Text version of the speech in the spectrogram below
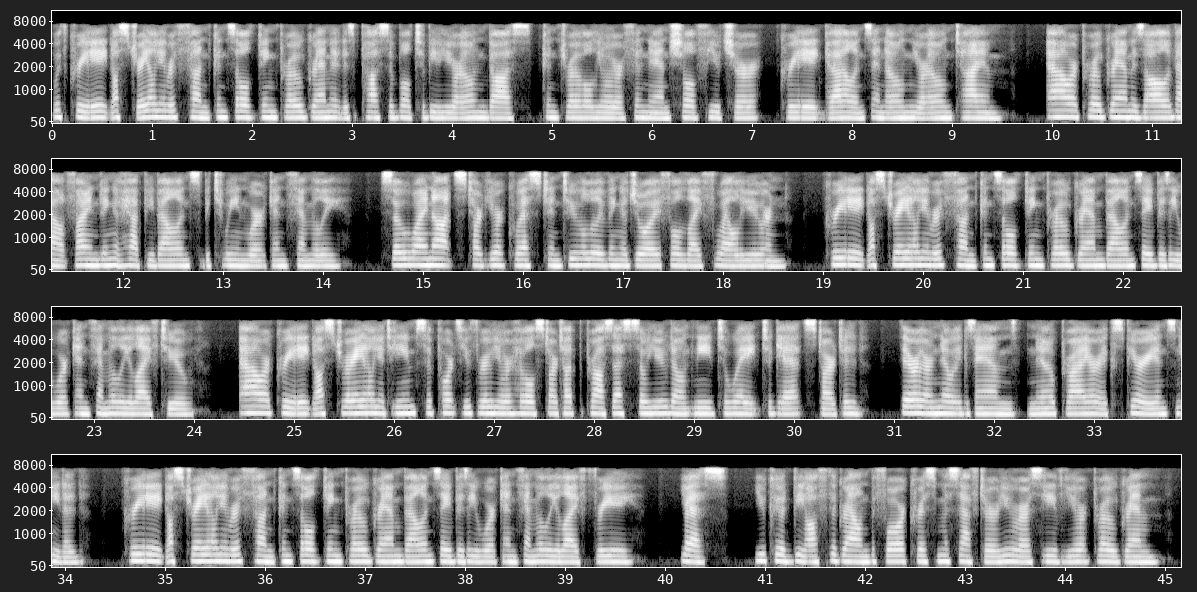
With Create Australia Refund Consulting Program, it is possible to be your own boss, control your financial future, create balance, and own your own time. Our program is all about finding a happy balance between work and family. So, why not start your quest into living a joyful life while you earn? Create Australia Refund Consulting Program Balance a busy work and family life too. Our Create Australia team supports you through your whole startup process so you don't need to wait to get started. There are no exams, no prior experience needed. Create Australia Refund Consulting Program Balance a busy work and family life 3. Yes, you could be off the ground before Christmas after you receive your program.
